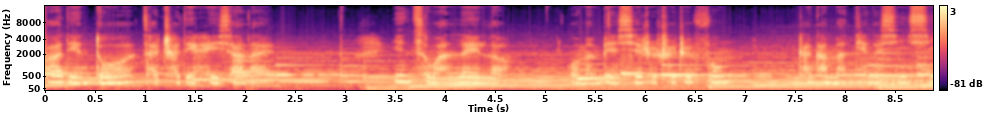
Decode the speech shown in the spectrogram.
八点多才彻底黑下来。因此玩累了，我们便歇着吹吹风，看看满天的星星，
